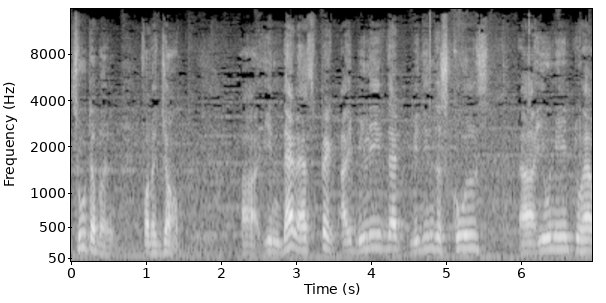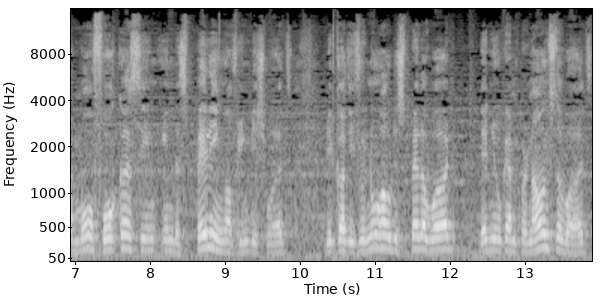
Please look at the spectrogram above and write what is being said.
suitable for a job. Uh, in that aspect, I believe that within the schools, uh, you need to have more focus in, in the spelling of English words because if you know how to spell a word, then you can pronounce the words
